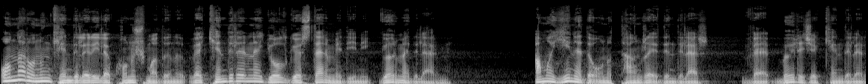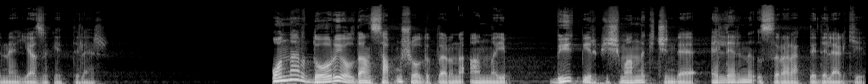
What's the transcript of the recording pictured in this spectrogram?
Onlar onun kendileriyle konuşmadığını ve kendilerine yol göstermediğini görmediler mi? Ama yine de onu tanrı edindiler ve böylece kendilerine yazık ettiler. Onlar doğru yoldan sapmış olduklarını anlayıp büyük bir pişmanlık içinde ellerini ısırarak dediler ki,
